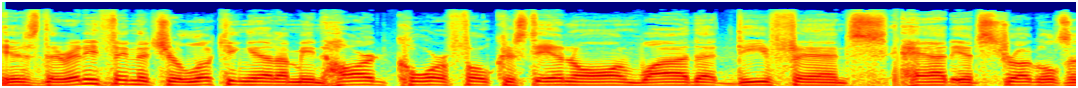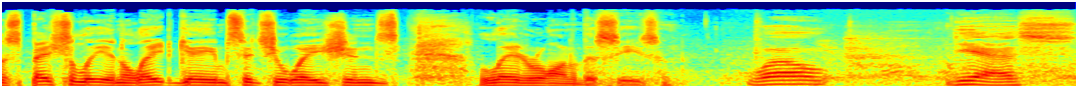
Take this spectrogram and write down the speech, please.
is there anything that you're looking at? I mean, hardcore focused in on why that defense had its struggles, especially in late game situations later on in the season? Well, yes,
